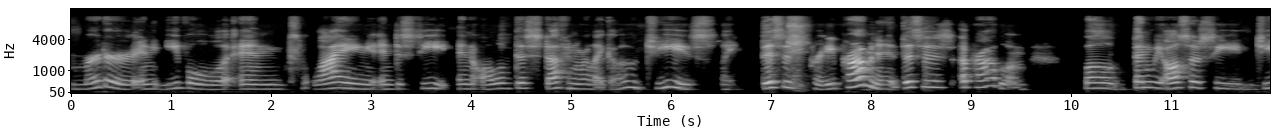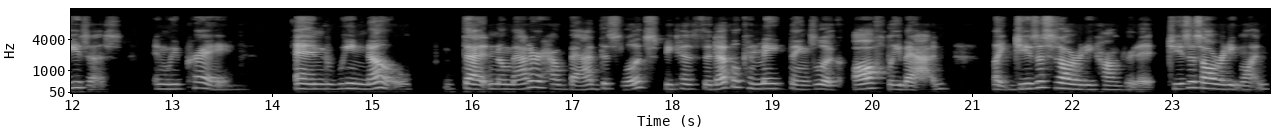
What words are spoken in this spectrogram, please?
murder and evil and lying and deceit and all of this stuff and we're like oh geez like this is pretty prominent this is a problem well then we also see jesus and we pray and we know that no matter how bad this looks, because the devil can make things look awfully bad, like Jesus has already conquered it. Jesus already won.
